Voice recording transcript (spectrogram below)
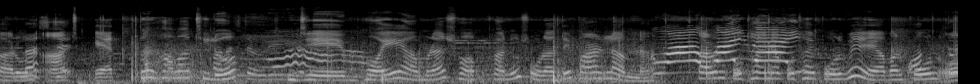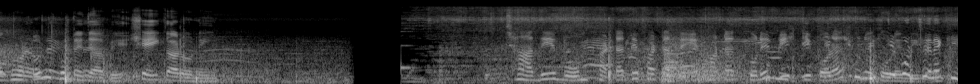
কারণ আজ এত হাওয়া ছিল যে ভয়ে আমরা সব ফানুস ওড়াতে পারলাম না। কারণ কোথায় না কোথায় পড়বে আবার কোন অঘটন ঘটে যাবে সেই কারণেই। ছাদে বোম ফাটাতে ফাটাতে হঠাৎ করে বৃষ্টি পড়া শুরু করে দিল। নাকি?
